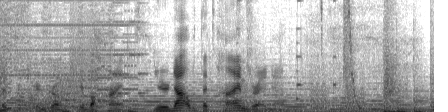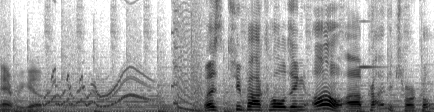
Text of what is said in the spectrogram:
But you're drunk. You're behind. You're not with the times right now. There we go. What's Tupac holding? Oh, uh, probably the charcoal,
